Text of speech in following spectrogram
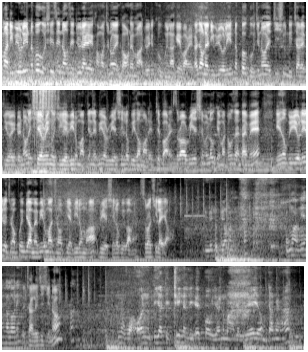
နေ့မှာဒီဗီဒီယိုလေးနှစ်ပုတ်ကိုရှေ့စင်နောက်စင်တွေ့လိုက်တဲ့အခါမှာကျွန်တော်ရဲ့ခေါင်းထဲမှာအတွေ့အတစ်ခုဝင်လာခဲ့ပါတယ်။ဒါကြောင့်လည်းဒီဗီဒီယိုလေးနှစ်ပုတ်ကိုကျွန်တော်ရဲ့ကြည့်ရှုနေကြတဲ့ viewer တွေအတွက် knowledge sharing ကိုကြည့်ရပြီးတော့မှပြန်လည်ပြီးတော့ reaction လုပ်ပေးသွားမှာလည်းဖြစ်ပါတယ်။ဆိုတော့ reaction မလုပ်ခင်မှာထုံးစံအတိုင်းပဲဒီဆုံးဗီဒီယိုလေးကိုကျွန်တော်ဖွင့်ပြမယ်ပြီးတော့မှကျွန်တော်ပြန်ပြီးတော့မှ reaction လုပ်ပေးပါမယ်။ဆိုတော့ကြည့်လိုက်ရအောင် Ambil lu biar mana? Ha? Memang dia kalau ni. ။တခြားလေးကြည့်ကြည့်နော် Ha? Ni wa on dia ti chin li e bo ya nama je le ya macam mana ha? Dia mana lima kalau nak lo yang nama tu wa tak nama macam tu ni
